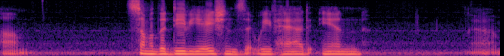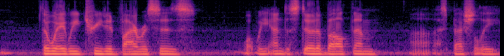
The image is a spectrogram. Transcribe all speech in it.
um, some of the deviations that we've had in um, the way we treated viruses, what we understood about them, uh, especially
